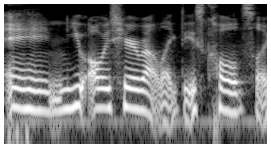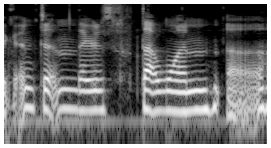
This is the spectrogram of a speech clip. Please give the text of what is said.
and you always hear about like these cults. Like, and then there's that one uh,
